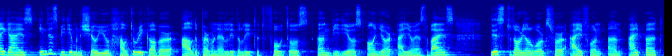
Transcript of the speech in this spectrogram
Hey guys, in this video I'm going to show you how to recover all the permanently deleted photos and videos on your iOS device. This tutorial works for iPhone and iPad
